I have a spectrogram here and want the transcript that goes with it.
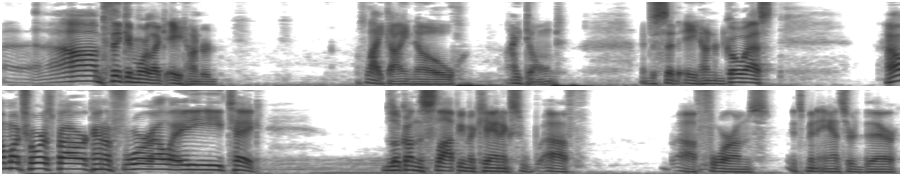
Uh, I'm thinking more like 800. Like I know. I don't. I just said 800. Go ask how much horsepower can a 4L80E take? Look on the sloppy mechanics uh, uh, forums. It's been answered there.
